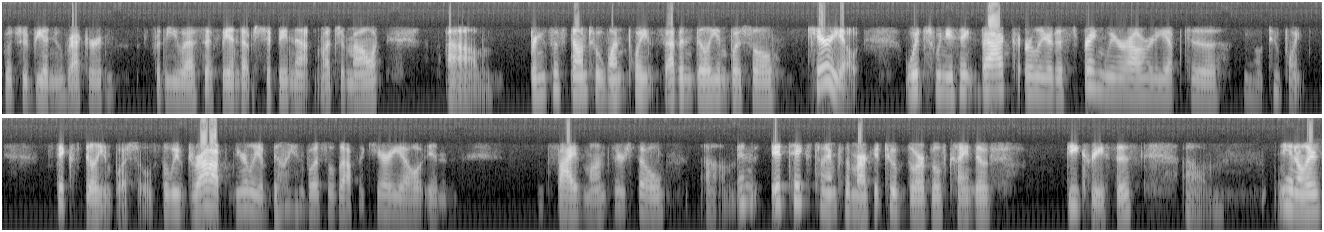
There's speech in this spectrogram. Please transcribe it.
which would be a new record for the U.S. if we end up shipping that much amount. Um, brings us down to a 1.7 billion bushel carryout, which, when you think back earlier this spring, we were already up to you know 2.6 billion bushels. So we've dropped nearly a billion bushels off the carryout in five months or so. Um, and it takes time for the market to absorb those kind of decreases. Um, you know, there's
